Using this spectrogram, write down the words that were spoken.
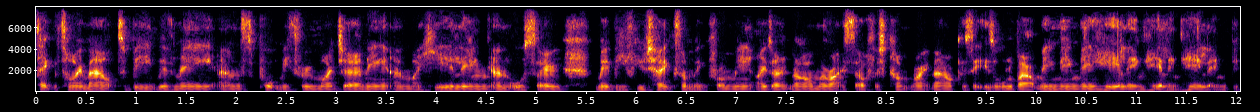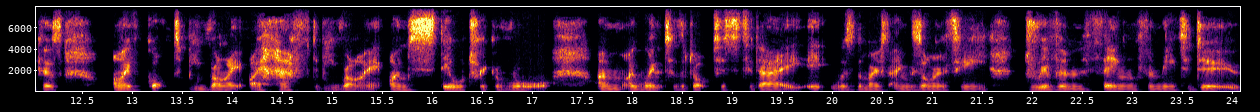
take the time out to be with me and support me through my journey and my healing. And also, maybe if you take something from me, I don't know, I'm a right selfish cunt right now because it is all about me, me, me, healing, healing, healing. Because I've got to be right. I have to be right. I'm still trigger raw. Um, I went to the doctors today. It was the most anxiety driven thing for me to do.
